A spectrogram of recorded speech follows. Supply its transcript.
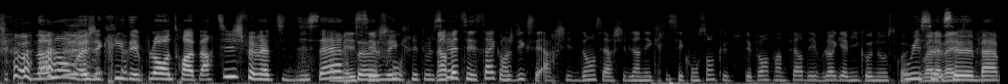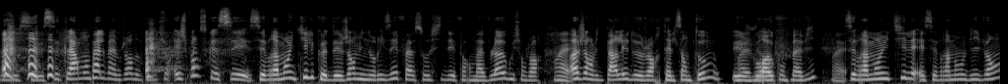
Tu vois Non, non, moi j'écris des plans en trois parties, je fais ma petite disserte, fou. j'écris tout le Mais en fait, c'est ça quand je dis que c'est archi dedans, c'est archi bien écrit, c'est qu'on sent que tu t'es pas en train de faire des vlogs à Mykonos quoi. oui, c'est bah, oui, c'est- clairement pas le même genre de production. Et je pense que c'est vraiment utile que des gens minorisés fassent aussi des formats vlogs où ils sont genre Ouais. Ah, j'ai envie de parler de genre tel symptôme et Ouais, je vous raconte ma vie. Ouais. C'est vraiment utile et c'est vraiment vivant,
